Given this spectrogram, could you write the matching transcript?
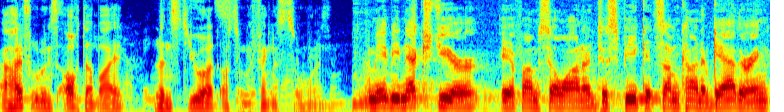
Er half übrigens auch dabei, Lynn Stewart aus dem Gefängnis zu holen. Maybe next year, if I'm so honored to speak at some kind of gathering,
